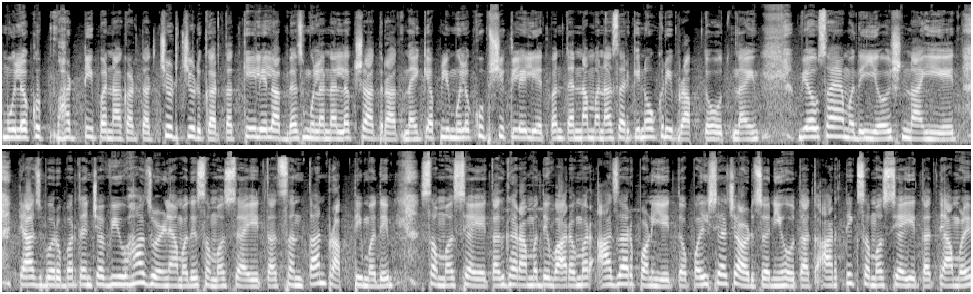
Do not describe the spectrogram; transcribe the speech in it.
मुलं खूप हट्टीपणा करतात चिडचिड करतात. केलेला अभ्यास मुलांना लक्षात राहत नाही की आपली मुलं खूप शिकलेली आहेत पण त्यांना मनासारखी नोकरी प्राप्त होत नाही. व्यवसायामध्ये यश नाही आहेत त्याचबरोबर त्यांच्या विवाह जुळण्यामध्ये समस्या येतात. संतान प्राप्तीमध्ये समस्या येतात. घरामध्ये वारंवार आजारपण येतं. पैशाच्या अडचणी होतात. आर्थिक समस्या येतात त्यामुळे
